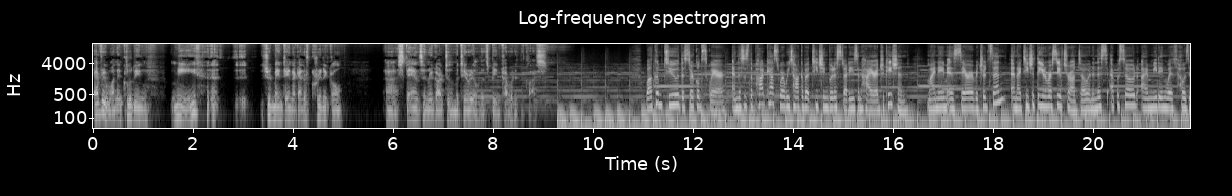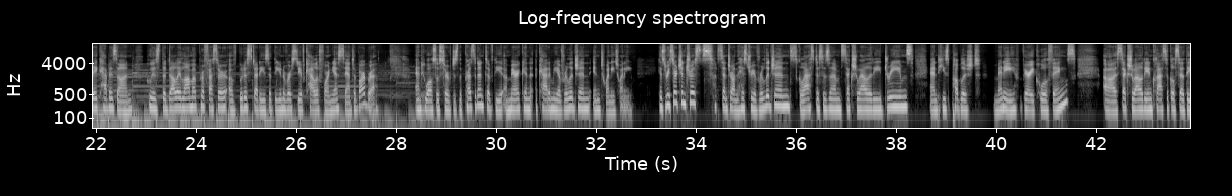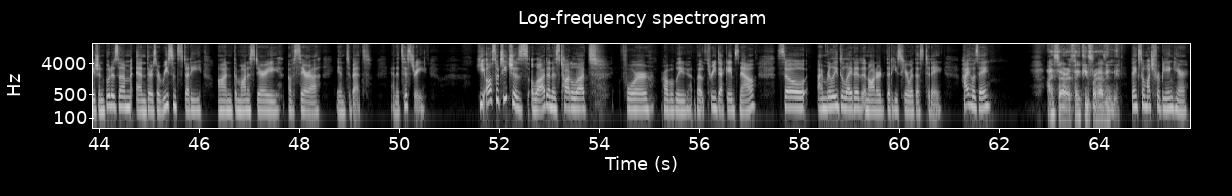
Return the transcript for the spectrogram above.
everyone, including me, should maintain a kind of critical uh, stance in regard to the material that's being covered in the class. Welcome to The Circled Square, and this is the podcast where we talk about teaching Buddhist studies in higher education. My name is Sarah Richardson, and I teach at the University of Toronto. And in this episode, I'm meeting with José Cabezón, who is the Dalai Lama Professor of Buddhist Studies at the University of California, Santa Barbara, and who also served as the president of the American Academy of Religion in 2020. His research interests center on the history of religion, scholasticism, sexuality, dreams, and he's published many very cool things. Uh, sexuality in classical South Asian Buddhism, and there's a recent study on the monastery of Sera in Tibet and its history. He also teaches a lot and has taught a lot for probably about three decades now. So I'm really delighted and honored that he's here with us today. Hi, José. Hi, Sarah. Thank you for having me. Thanks so much for being here.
